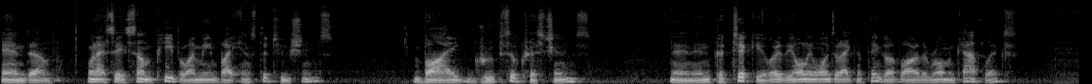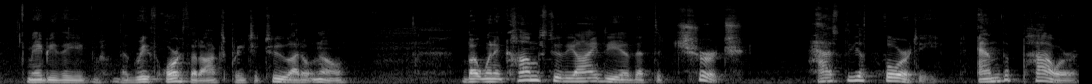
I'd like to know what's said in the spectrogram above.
And um, when I say some people, I mean by institutions, by groups of Christians, and in particular, the only ones that I can think of are the Roman Catholics. Maybe the, the Greek Orthodox preach it too, I don't know. But when it comes to the idea that the church has the authority and the power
